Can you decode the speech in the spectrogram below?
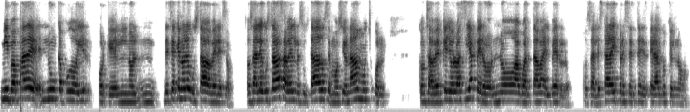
Mi papá nunca pudo ir porque él no, decía que no le gustaba ver eso. O sea, le gustaba saber el resultado, se emocionaba mucho con, con saber que yo lo hacía, pero no aguantaba el verlo. O sea, el estar ahí presente era algo que él no,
